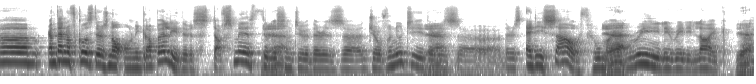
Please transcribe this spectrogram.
Um, and then, of course, there's not only Grappelli. There is Stuff Smith to Yeah. listen to. There is uh, Joe Venuti. There Yeah. is uh, there is Eddie South, whom Yeah. I really really like. Yeah. Um,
